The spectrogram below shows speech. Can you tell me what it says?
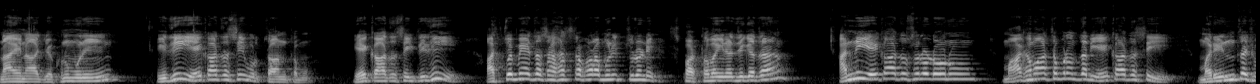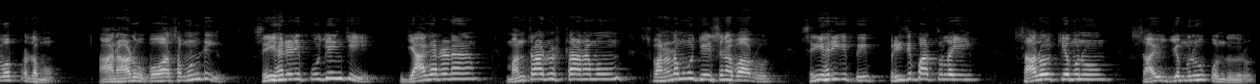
నాయనా జఖునుముని ఇది ఏకాదశి వృత్తాంతము. ఏకాదశి తిథి అశ్వమేధ సహస్రఫలమునిచ్చునని స్పష్టమైనది కదా అన్ని ఏకాదశులలోనూ మాఘమాసమునందరి ఏకాదశి మరింత శుభప్రదము. ఆనాడు ఉపవాసముండి శ్రీహరిని పూజించి జాగరణ మంత్రానుష్ఠానము స్మరణము చేసిన వారు శ్రీహరికి ప్రీ- ప్రీతిపాత్రులై సాలోక్యమును సాయుధ్యమును పొందుదురు.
